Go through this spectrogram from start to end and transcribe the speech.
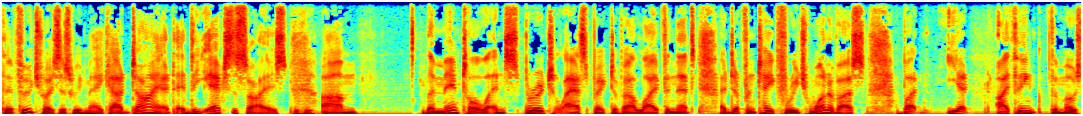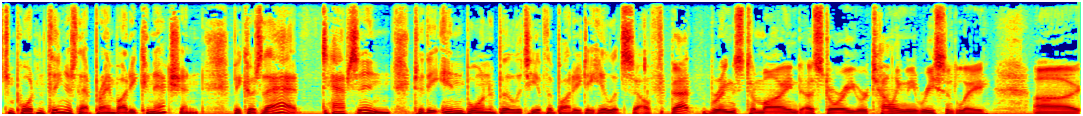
the food choices we make, our diet, the exercise, mm-hmm. um, Um, the mental and spiritual aspect of our life, and that's a different take for each one of us. But yet, I think the most important thing is that brain body connection, because that taps in to the inborn ability of the body to heal itself. That brings to mind a story you were telling me recently. Uh,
